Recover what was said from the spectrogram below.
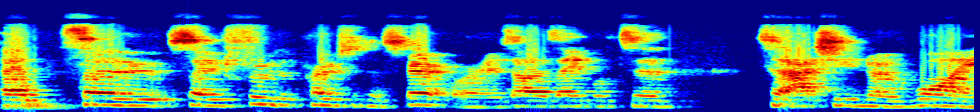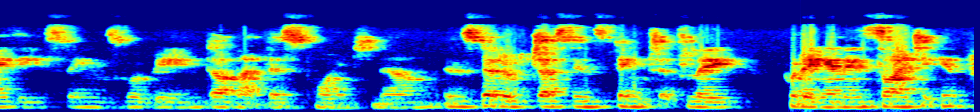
Um, so, so through the process of Spirit Warriors, I was able to to actually know why these things were being done at this point now, instead of just instinctively putting an inciting. In,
